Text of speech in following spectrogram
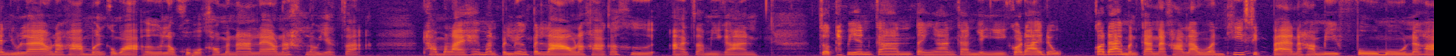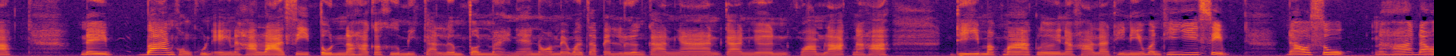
นอยู่แล้วนะคะ เหมือนกับว่าเออเราคบกับเขามานานแล้วนะ เราอยากจะทำอะไรให้มันเป็นเรื่องเป็นราวนะคะ ก็คืออาจจะมีการ จดทะเบียนการแต่งงานกันอย่างนี้ก็ได้ก็ได้เหมือนกันนะคะ แล้ววันที่ 18 นะคะ มีฟูมูลนะคะ ในบ้านของคุณเองนะคะ ราศีตุลนนะคะ ก็คือมีการเริ่มต้นใหม่แน่นอน ไม่ว่าจะเป็นเรื่องการงาน การเงิน ความรักนะคะ ดีมากๆเลยนะคะ และทีนี้วันที่ 20 ดาวศุกร์นะคะ ดาว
